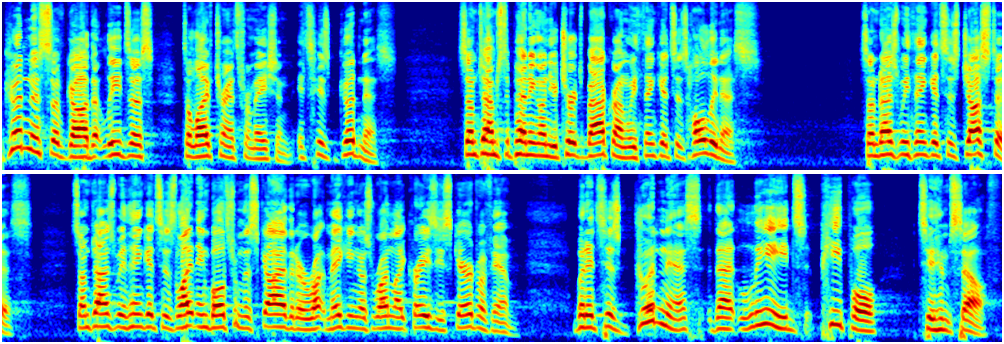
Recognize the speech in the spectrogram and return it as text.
goodness of God that leads us to life transformation. It's His goodness. Sometimes, depending on your church background, we think it's His holiness. Sometimes we think it's His justice. Sometimes we think it's His lightning bolts from the sky that are making us run like crazy, scared of Him. But it's His goodness that leads people to Himself.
